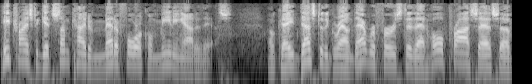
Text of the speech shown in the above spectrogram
he tries to get some kind of metaphorical meaning out of this. Okay, dust to the ground. That refers to that whole process of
